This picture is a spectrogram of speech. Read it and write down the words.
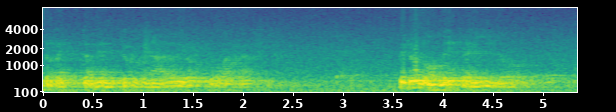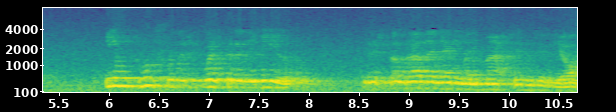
rectamente ordenada la gracia. Pero el hombre caído, incluso después de redimido, restaurada en la imagen de Dios,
